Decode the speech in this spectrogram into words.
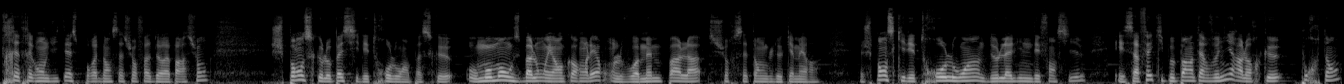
très très grande vitesse pour être dans sa surface de réparation. Je pense que Lopez il est trop loin parce que au moment où ce ballon est encore en l'air, on le voit même pas là sur cet angle de caméra. Je pense qu'il est trop loin de la ligne défensive et ça fait qu'il peut pas intervenir alors que pourtant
